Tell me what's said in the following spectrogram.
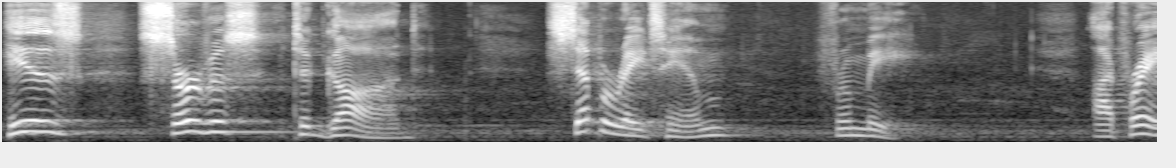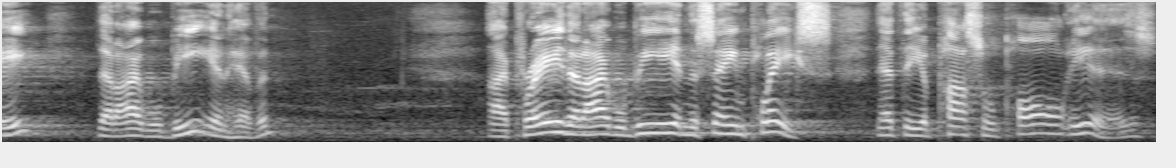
his service to God separates him from me. I pray that I will be in heaven. I pray that I will be in the same place that the Apostle Paul is.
